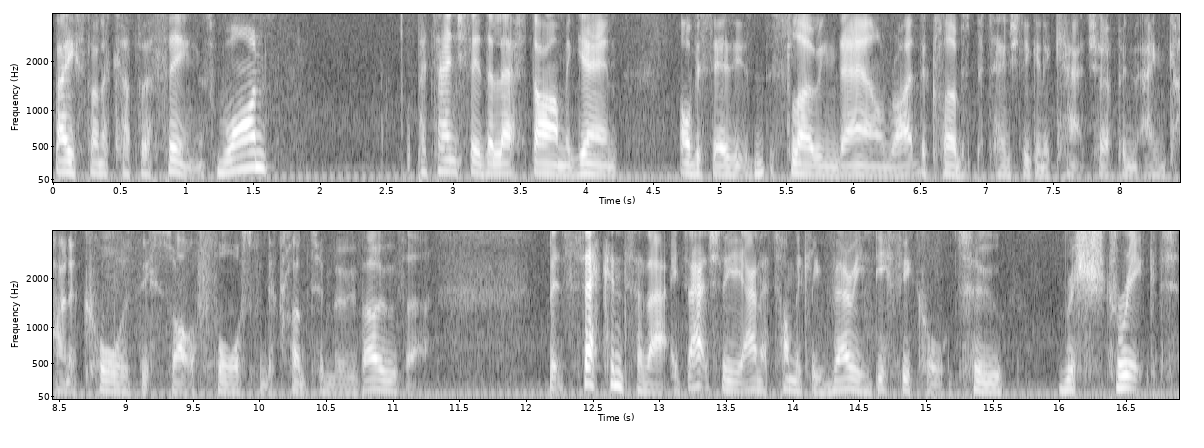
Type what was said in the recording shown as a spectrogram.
based on a couple of things. One, potentially the left arm again, obviously as it's slowing down, right, the club's potentially going to catch up and, and kind of cause this sort of force for the club to move over. But second to that, it's actually anatomically very difficult to restrict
